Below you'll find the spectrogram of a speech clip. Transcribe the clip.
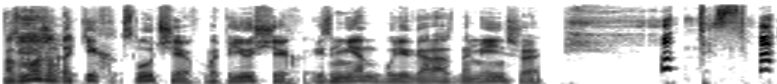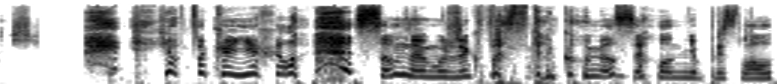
возможно, таких случаев вопиющих измен будет гораздо меньше. Я пока ехала, со мной мужик познакомился, он мне прислал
